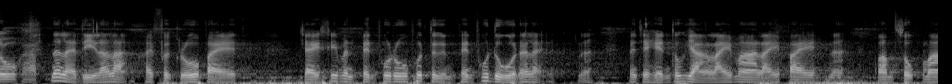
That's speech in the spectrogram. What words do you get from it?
รู้ครับ นั่นแหละดีแล้วล่ะคอยฝึกรู้ไป ใจที่มันเป็นผู้รู้ผู้ตื่นเป็นผู้ดูนั่นแหละนะมันจะเห็นทุกอย่างไหลมาไหลไปนะความสุขมา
